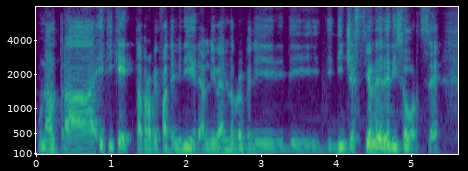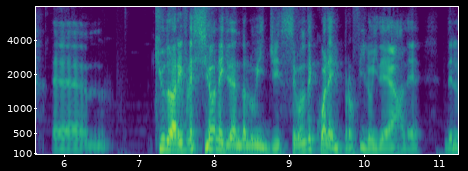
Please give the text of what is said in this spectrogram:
un'altra etichetta, proprio fatemi dire, a livello proprio di, di, di, di gestione delle risorse. Eh, chiudo la riflessione chiedendo a Luigi, secondo te qual è il profilo ideale del,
